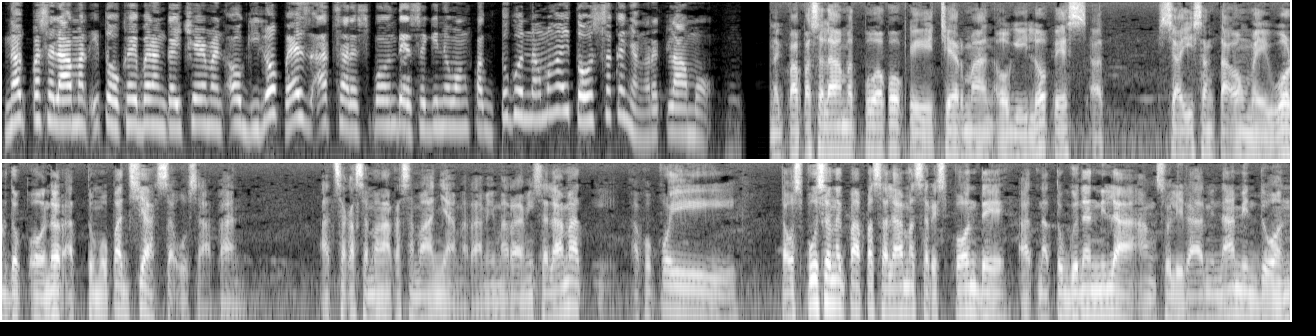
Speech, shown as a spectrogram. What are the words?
Nagpasalamat ito kay Barangay Chairman Ogie Lopez at sa responde sa ginawang pagtugon ng mga ito sa kanyang reklamo. Nagpapasalamat po ako kay Chairman Ogie Lopez at siya ay isang taong may word of honor at tumupad siya sa usapan. At saka sa mga kasama niya, maraming maraming salamat. Ako po'y taos puso nagpapasalamat sa responde at natugunan nila ang solidarin namin doon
